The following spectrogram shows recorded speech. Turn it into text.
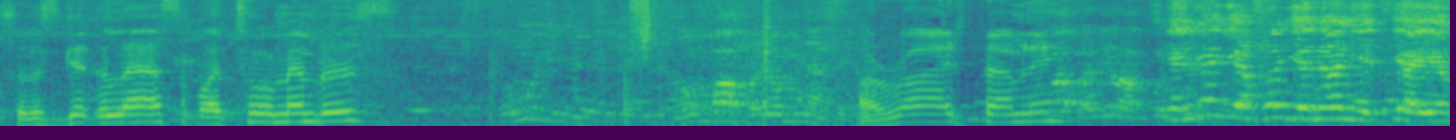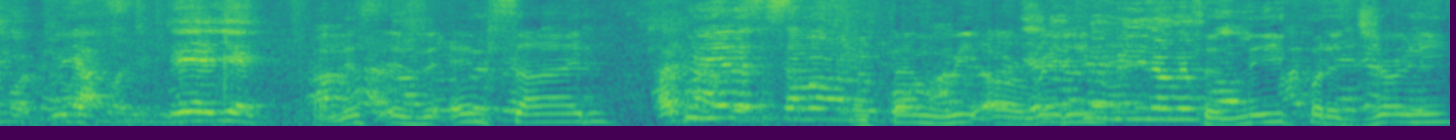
So let's get the last of our tour members. All right, family. And this is the inside. And family, we are ready to leave for the journey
